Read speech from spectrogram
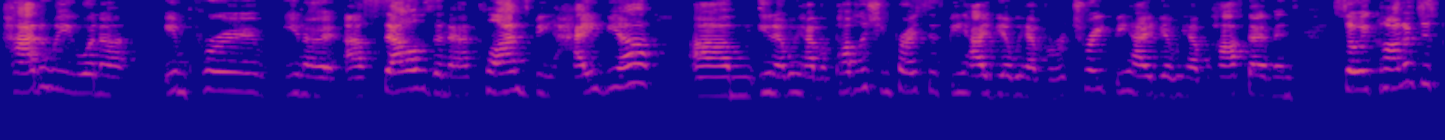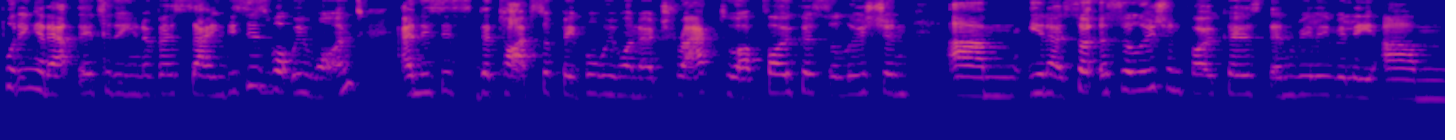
how do we want to improve, you know, ourselves and our clients' behavior. Um, you know, we have a publishing process behavior, we have a retreat behavior, we have half day events. So we're kind of just putting it out there to the universe saying this is what we want and this is the types of people we want to attract to our focus solution, um, you know, so a solution focused and really, really, um,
